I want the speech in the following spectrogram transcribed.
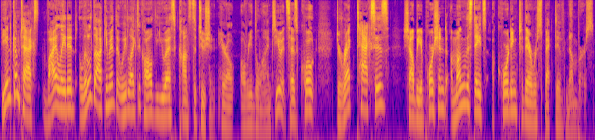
the income tax violated a little document that we'd like to call the U.S. Constitution. Here, I'll, I'll read the line to you. It says, quote, direct taxes shall be apportioned among the states according to their respective numbers.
